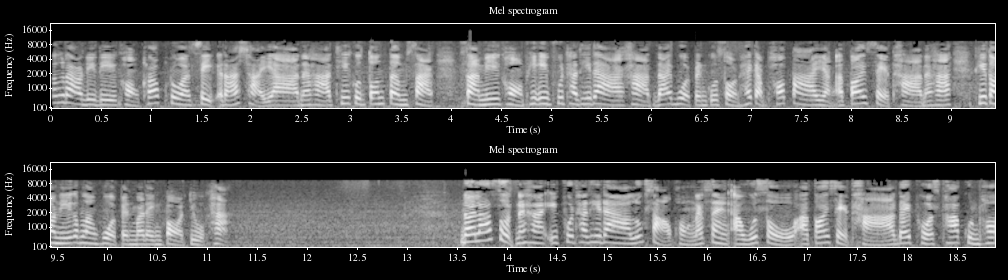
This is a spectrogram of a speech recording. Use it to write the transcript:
เรื่องราวดีๆ ของครอบครัวสิระฉายานะคะ ที่คุณต้นเติมศักดิ์สามีของพี่อีพุทธธิดาค่ะ ได้บวชเป็นกุศลให้กับพ่อตายอย่างอาต้อยเศรษฐานะคะ ที่ตอนนี้กำลังบวชเป็นมะเร็งปอดอยู่ค่ะ โดยล่าสุดนะคะอีฟพุทธธิดาลูกสาวของนักแสดงอาวุโสอาต้อยเศรษฐาได้โพสต์ภาพคุณพ่อ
